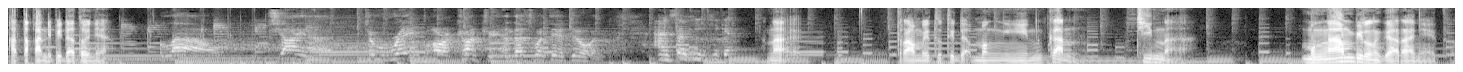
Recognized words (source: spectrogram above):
katakan di pidatonya. Nah, Trump itu tidak menginginkan Cina mengambil negaranya itu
